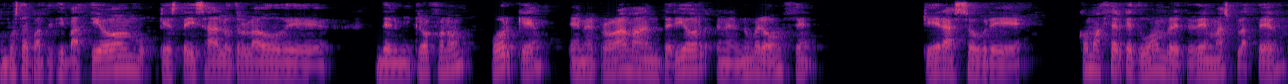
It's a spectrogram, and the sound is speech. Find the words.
vuestra participación, que estéis al otro lado de, del micrófono, porque en el programa anterior, en el número 11, que era sobre cómo hacer que tu hombre te dé más placer,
